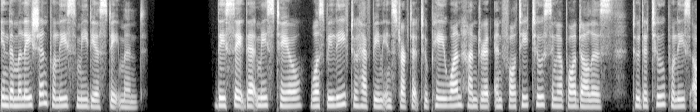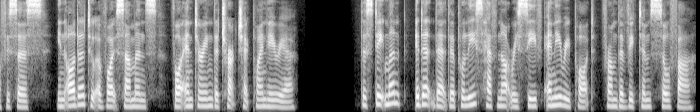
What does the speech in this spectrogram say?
In the Malaysian police media statement, they said that Ms. Teo was believed to have been instructed to pay 142 Singapore dollars to the two police officers in order to avoid summons for entering the truck checkpoint area. The statement added that the police have not received any report from the victims so far.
